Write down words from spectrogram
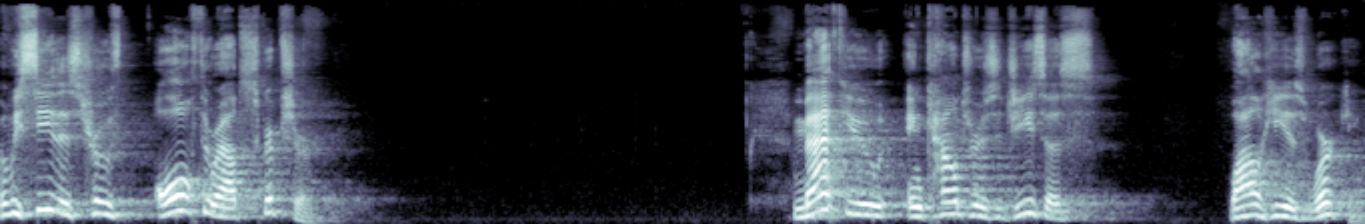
But we see this truth all throughout Scripture. Matthew encounters Jesus while he is working.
